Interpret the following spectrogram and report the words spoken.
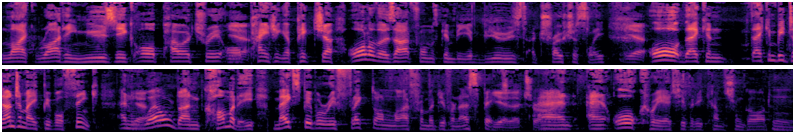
like writing music or poetry or Yeah. painting a picture, all of those art forms can be abused atrociously, Yeah. or they can. They can be done to make people think, and Yeah. well done comedy makes people reflect on life from a different aspect. Yeah, that's right. And and all creativity comes from God. Hmm.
